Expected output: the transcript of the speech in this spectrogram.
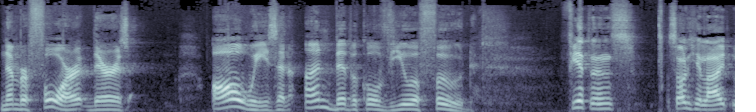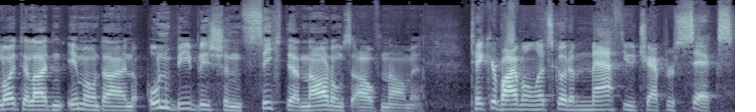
Number four, there is always an unbiblical view of food. Viertens, solche Leute leiden immer unter einer unbiblischen Sicht der Nahrungsaufnahme. Take your Bible and let's go to Matthew chapter 6,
